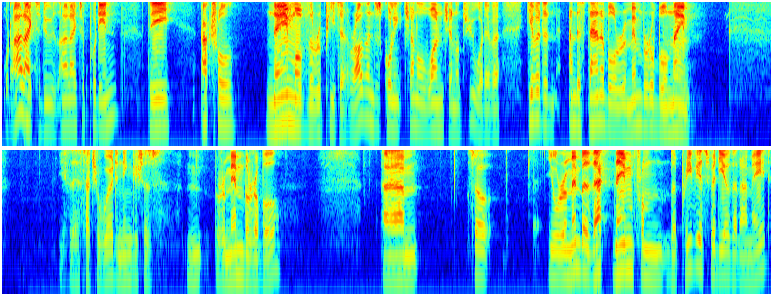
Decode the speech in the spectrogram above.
what I like to do is I like to put in the actual name of the repeater rather than just calling it channel 1, channel 2, whatever. Give it an understandable, rememberable name. If there's such a word in English as rememberable. Um, so you'll remember that name from the previous video that I made.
